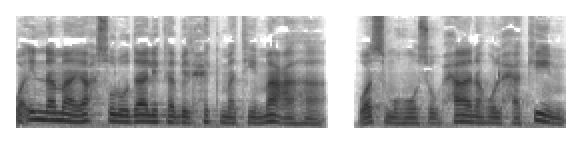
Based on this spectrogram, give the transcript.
وإنما يحصل ذلك بالحكمة معها واسمه سبحانه الحكيم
